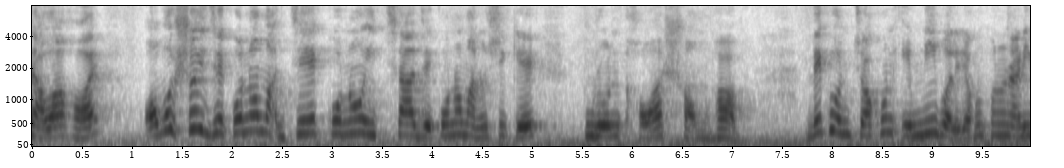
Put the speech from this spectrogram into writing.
চাওয়া হয়, অবশ্যই যে কোনো যে কোনো ইচ্ছা, যে কোনো মানসিকে পূরণ হওয়া সম্ভব। দেখুন, যখন এমনিই বলে, যখন কোনো নারী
